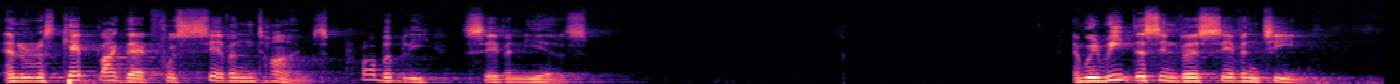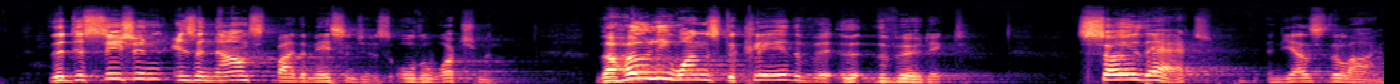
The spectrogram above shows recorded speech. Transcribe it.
and it was kept like that for seven times, probably seven years. And we read this in verse 17. The decision is announced by the messengers or the watchmen. The holy ones declare the, uh, the verdict so that, and here's the line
